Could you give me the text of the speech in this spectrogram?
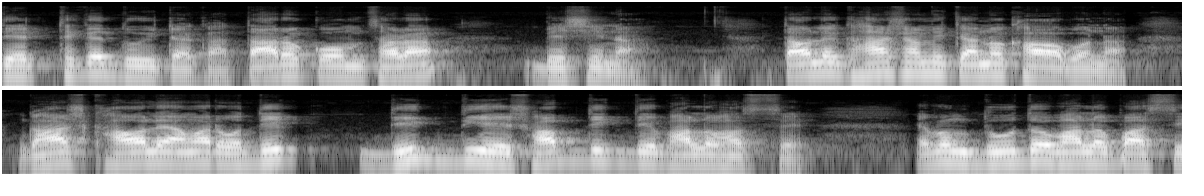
দেড় থেকে দুই টাকা, তারও কম ছাড়া বেশি না। তাহলে ঘাস আমি কেন খাওয়াবো না? ঘাস খাওয়ালে আমার অধিক দিক দিয়ে, সব দিক দিয়ে ভালো হচ্ছে। এবং দুধও ভালো পাচ্ছি।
